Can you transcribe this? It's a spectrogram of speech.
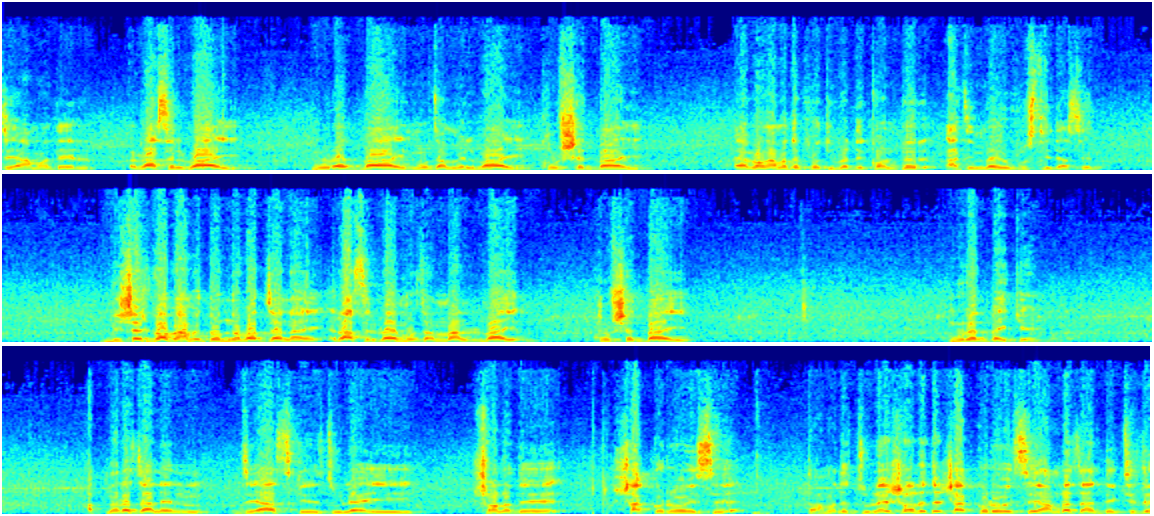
যে আমাদের রাসেল ভাই, মুরাদ ভাই, মোজাম্মেল ভাই, খুরশেদ ভাই এবং আমাদের প্রতিবাদী কণ্ঠের আজিম ভাই উপস্থিত আছেন। বিশেষভাবে আমি ধন্যবাদ জানাই রাসেল ভাই, মোজাম্মেল ভাই, খুরশেদ ভাই, মুরাদ ভাইকে। আপনারা জানেন যে আজকে জুলাই সনদে স্বাক্ষর হয়েছে তো আমাদের জুলাই সনদে স্বাক্ষর হয়েছে। আমরা দেখছি যে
